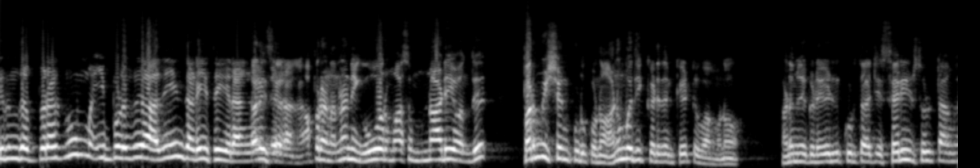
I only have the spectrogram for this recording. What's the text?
இருந்த பிறகும் இப்பொழுது அதையும் தடை செய்யறாங்க தடை செய்றாங்க. அப்புறம் என்னன்னா நீங்க ஒவ்வொரு மாசம் முன்னாடியே வந்து பர்மிஷன் கொடுக்கணும் அனுமதி கடிதம் கேட்டு வாங்கணும். அனுமதி கடிதம் எழுதி கொடுத்தாச்சு சரின்னு சொல்லிட்டாங்க.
